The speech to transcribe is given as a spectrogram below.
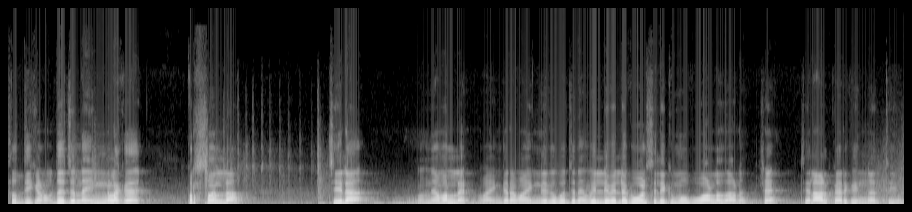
ശ്രദ്ധിക്കണം. ഇത് വെച്ചിട്ടുണ്ടെങ്കിൽ നിങ്ങളൊക്കെ പ്രശ്നമല്ല. ചില ഞാൻ പറഞ്ഞേ ഭയങ്കരമായി ഇങ്ങക്ക് വെച്ചാൽ വലിയ വലിയ ഗോൾസിലേക്ക് പോകാനുള്ളതാണ്. പക്ഷേ ചില ആൾക്കാർക്ക് ഇങ്ങനത്തെയും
